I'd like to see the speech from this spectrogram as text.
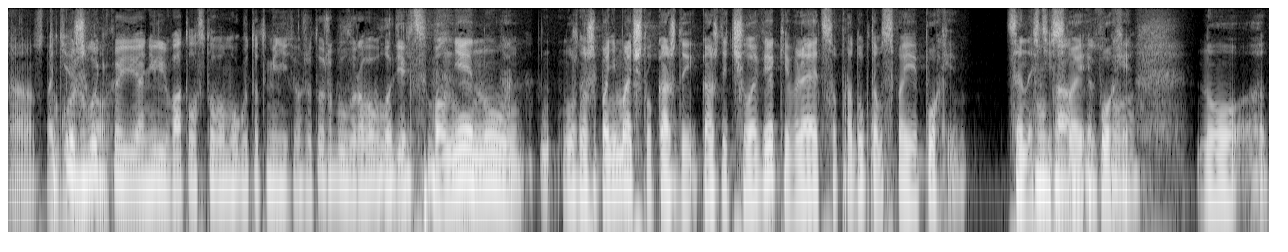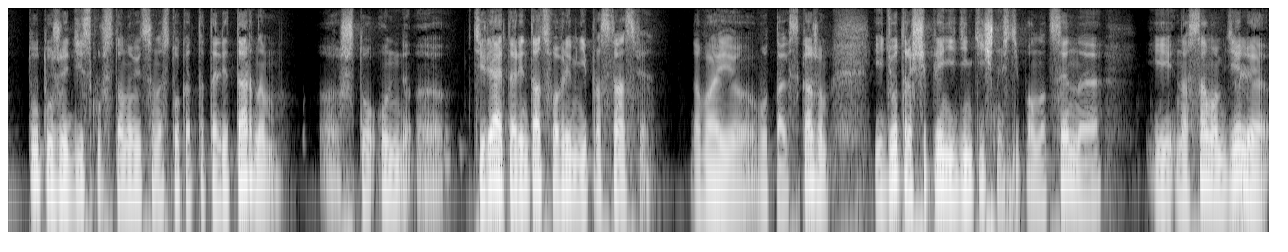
а, С такой же логикой они Льва Толстого могут отменить, он же тоже был рабовладельцем. Вполне, ну, нужно же понимать, что каждый, каждый человек является продуктом своей эпохи, ценностей ну, да, своей эпохи. Но э, тут уже дискурс становится настолько тоталитарным, э, что он э, теряет ориентацию во времени и пространстве. Давай вот так скажем. Идет расщепление идентичности полноценное. И на самом деле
